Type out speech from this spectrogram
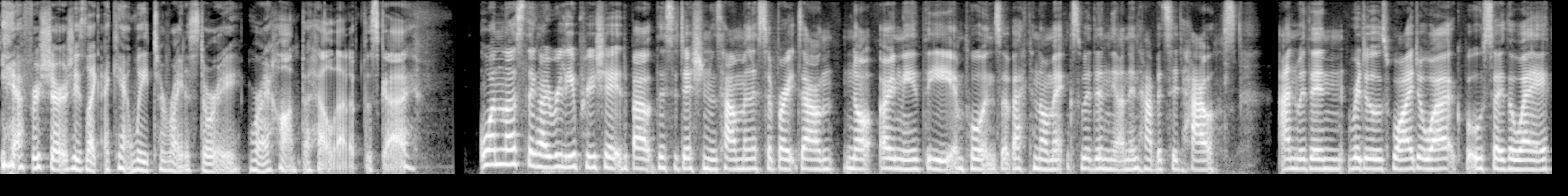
Yeah, for sure. She's like, I can't wait to write a story where I haunt the hell out of this guy. One last thing I really appreciated about this edition was how Melissa broke down not only the importance of economics within the uninhabited house and within Riddell's wider work, but also the way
